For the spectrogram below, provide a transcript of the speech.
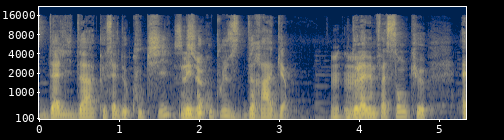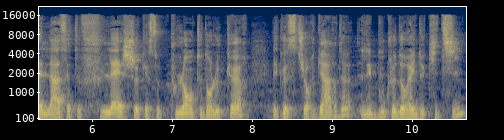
Dalida que celle de Cookie, mais sûr. beaucoup plus drague. De la même façon que elle a cette flèche qu'elle se plante dans le cœur, et que si tu regardes, les boucles d'oreilles de Kitty,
